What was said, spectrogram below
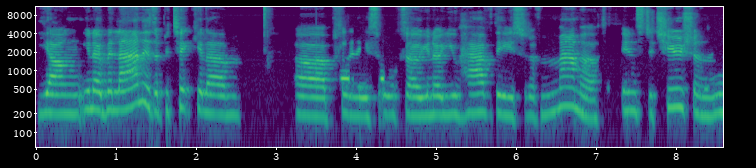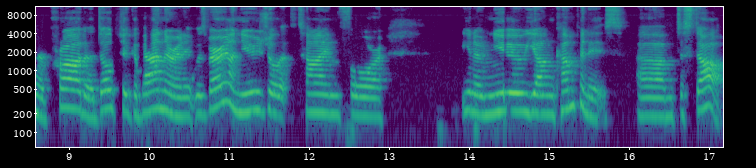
young you know milan is a particular um, uh, place. Also you know you have these sort of mammoth institutions you know prada dolce gabbana and it was very unusual at the time for you know new young companies um, to start.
